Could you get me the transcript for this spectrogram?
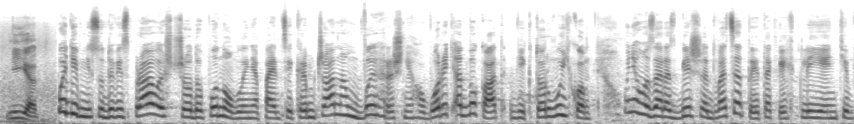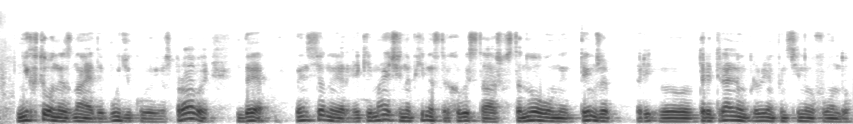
ніяк. Подібні судові справи щодо поновлення пенсій кримчанам виграшні, говорить адвокат Віктор Вуйко. У нього зараз більше 20 таких клієнтів. Ніхто не знайде будь-якої справи, де пенсіонер, який має чи необхідний страховий стаж, встановлений тим же е, територіальним управлінням пенсійного фонду,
